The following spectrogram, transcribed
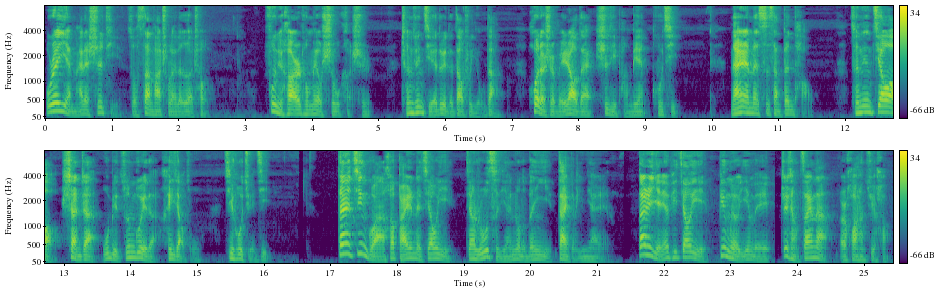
无人掩埋的尸体所散发出来的恶臭，妇女和儿童没有食物可吃，成群结队的到处游荡，或者是围绕在尸体旁边哭泣。男人们四散奔逃，曾经骄傲善战、无比尊贵的黑脚族几乎绝迹。但是，尽管和白人的交易将如此严重的瘟疫带给了印第安人，但是野牛皮交易并没有因为这场灾难而画上句号。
